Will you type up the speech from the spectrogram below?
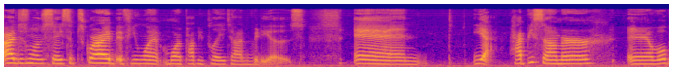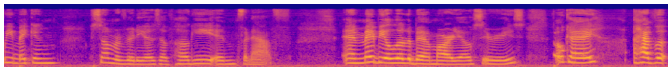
I just want to say subscribe if you want more Poppy Playtime videos. And yeah, happy summer and we'll be making summer videos of Huggy and FNAF. And maybe a little bit of Mario series. Okay, have a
